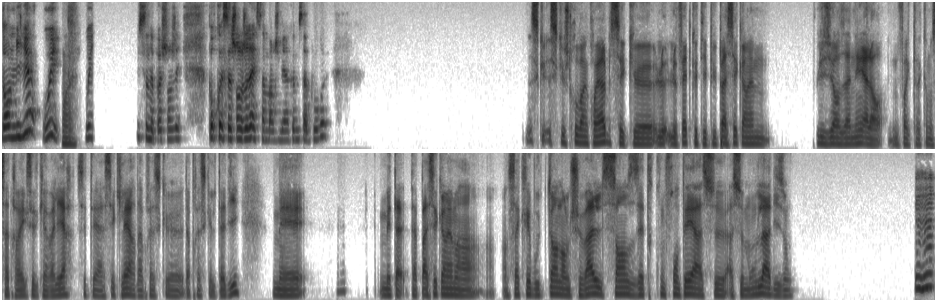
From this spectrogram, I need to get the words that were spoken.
Dans le milieu, oui, Ouais. oui, ça n'a pas changé. Pourquoi ça changerait? Ça marche bien comme ça pour eux. Ce que, ce que je trouve incroyable, c'est que le, le fait que tu aies pu passer quand même plusieurs années, alors une fois que tu as commencé à travailler avec cette cavalière, c'était assez clair d'après ce qu'elle t'a dit, mais, mais tu as, passé quand même un, un sacré bout de temps dans le cheval sans être confronté à ce, à ce monde-là, disons, Mhm.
